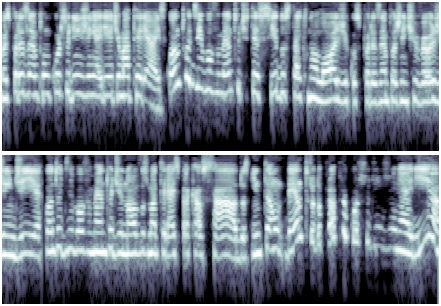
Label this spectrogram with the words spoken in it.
mas, por exemplo, um curso de engenharia de materiais. Quanto o desenvolvimento de tecidos tecnológicos, por exemplo, a gente vê hoje em dia, quanto o desenvolvimento de novos materiais para calçados. Então, dentro do próprio curso de engenharia,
